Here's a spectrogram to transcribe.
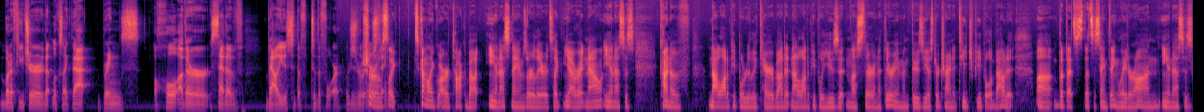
but a future that looks like that brings a whole other set of values to the to the fore, which is really Sure, interesting. it's like it's kind of like our talk about ENS names earlier. It's like, yeah, right now ENS is kind of not a lot of people really care about it. Not a lot of people use it unless they're an Ethereum enthusiast or trying to teach people about it. Uh, but that's that's the same thing. Later on, ENS is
